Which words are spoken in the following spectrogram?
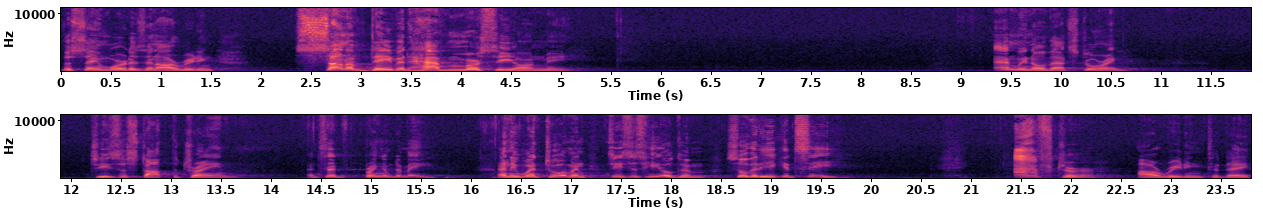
the same word as in our reading, Son of David, have mercy on me. And we know that story. Jesus stopped the train and said, Bring him to me. And he went to him, and Jesus healed him so that he could see. After our reading today,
